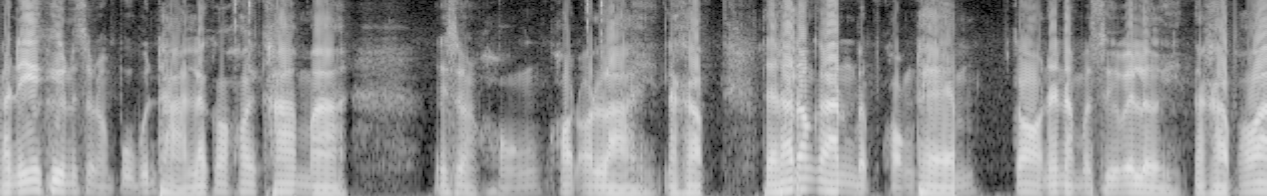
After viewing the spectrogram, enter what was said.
อันนี้ก็คือในส่วนของปูพื้นฐานแล้วก็ค่อยข้ามมาในส่วนของคอร์สออนไลน์นะครับ แต่ถ้าต้องการแบบของแถมก็แนะนำมาซื้อไว้เลยนะครับ เพราะว่า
